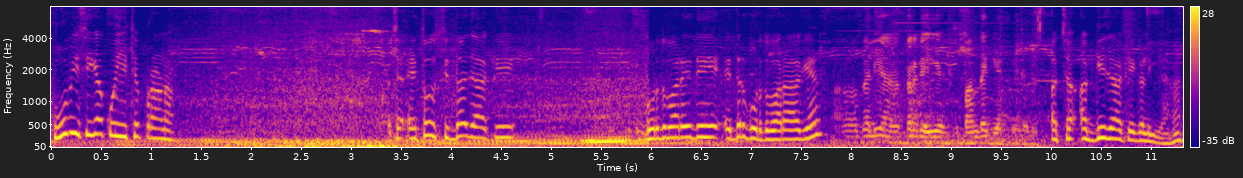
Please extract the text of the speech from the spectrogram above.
ਖੂਹ ਵੀ ਸੀਗਾ ਕੋਈ ਇੱਥੇ ਪੁਰਾਣਾ? ਅੱਛਾ ਇੱਥੋਂ ਸਿੱਧਾ ਜਾ ਕੇ ਗੁਰਦੁਆਰੇ ਦੇ ਇੱਧਰ ਗੁਰਦੁਆਰਾ ਆ ਗਿਆ। ਗਲੀ ਅੰਦਰ ਗਈ ਹੈ, ਬੰਦ ਹੈਗੀ ਅੱਗੇ ਗਲੀ। ਅੱਛਾ, ਅੱਗੇ ਜਾ ਕੇ ਗਲੀ ਆ, ਹਾਂ?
